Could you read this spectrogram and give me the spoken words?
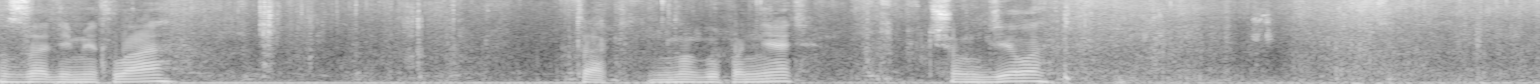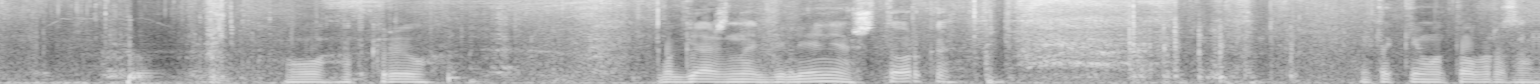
Сзади метла. Так, не могу понять, в чем дело. О, открыл багажное отделение, шторка. Вот таким вот образом.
